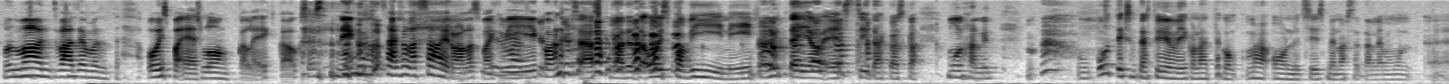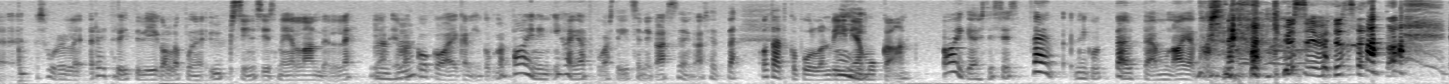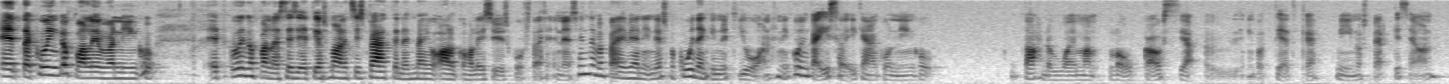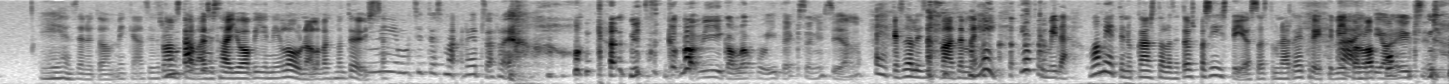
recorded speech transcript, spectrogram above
Mutta mä oon nyt vaan semmoinen, että oispa edes lonkkaleikkauksessa. Niin kuin saisi olla sairaalassa vaikka niin, viikon. Kyllä sä äsken laitit, että oispa viiniä. No nyt ei ole edes sitä, koska munhan nyt... Puhuttiinko tästä viime viikolla, että kun mä oon nyt siis menossa tälle mun äh, suurille retriittiviikonloppuun yksin siis meidän landelle. Ja, mm-hmm. ja mä mhm. koko aika, niin kun, mä painin ihan jatkuvasti itseni kanssa sen kanssa, että... Otatko pullon viiniä niin. mukaan? Oikeasti siis täyt, niin kuin täyttää mun ajatuksen kysymys, että, että kuinka paljon mä niin kuin, että kuinka paljon se, että jos mä olen siis päättänyt, että mä juon alkoholia syyskuusta ennen syntymäpäiviä, niin jos mä kuitenkin nyt juon, niin kuinka iso ikään kuin, niin kuin tahdonvoiman loukkaus ja niin kuin, tiedätkö, miinusmerkki se on. Eihän se nyt ole mikään. Siis ranskalaisethan juo viiniä lounaalla, vaikka mä töissä. Niin, mutta sitten jos mä repsahdan on kännissä koko viikonloppu itekseni siellä. Ehkä se oli sitten vaan semmoinen, hei, tiedätkö mitä? Mä oon miettinyt kans tuolla, että olisipa siistiä, jos olisi tämmöinen retriittiviikonloppu. Äiti on yksin.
